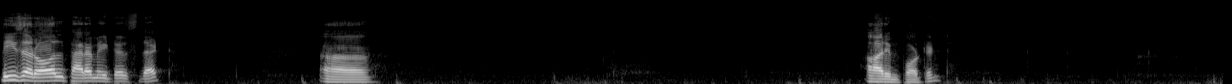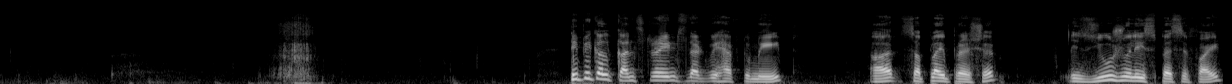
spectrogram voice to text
These are all parameters that uh, are important. Typical constraints that we have to meet are supply pressure is usually specified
